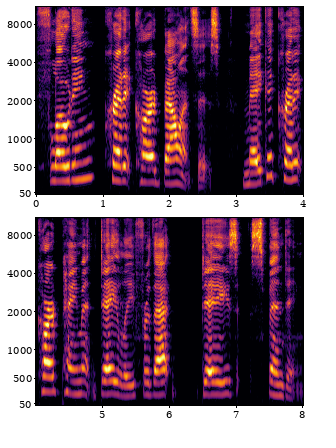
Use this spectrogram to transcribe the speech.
floating credit card balances. Make a credit card payment daily for that day's spending.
